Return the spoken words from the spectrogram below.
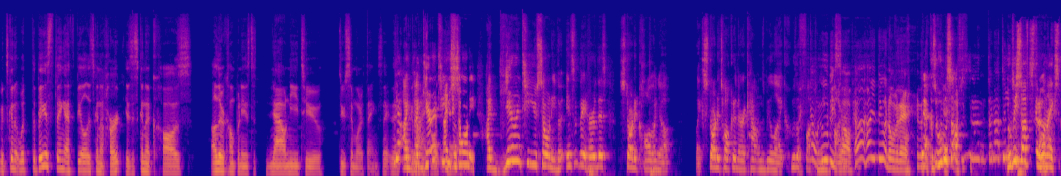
it's gonna. What the biggest thing I feel is gonna hurt is it's gonna cause other companies to now need to do similar things. They- they- Yeah, I, I guarantee you, think- Sony. I guarantee you, Sony. The instant they heard this, started calling up, like started talking to their accountants, be like, "Who the Like, fuck?" Yo, can we buy Ubisoft, how how you doing over there? Yeah, because Ubisoft, is- they're not doing. too Ubisoft's the one I ex-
